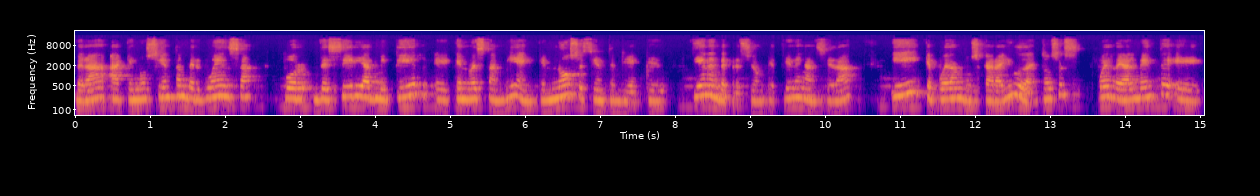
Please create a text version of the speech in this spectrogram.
¿verdad? A que no sientan vergüenza por decir y admitir eh, que no están bien, que no se sienten bien, que tienen depresión, que tienen ansiedad y que puedan buscar ayuda. Entonces, pues realmente eh,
